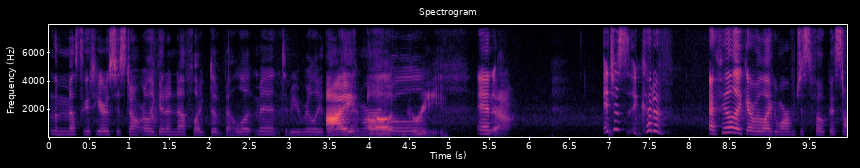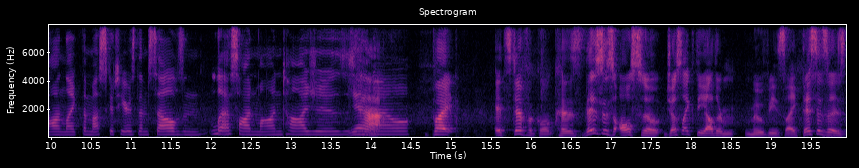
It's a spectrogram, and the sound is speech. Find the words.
the Musketeers just don't really get enough like development to be really I memorable. agree. And yeah. it just it could have I feel like I would like more of just focused on like the Musketeers themselves and less on montages. Yeah. You know? But it's difficult because this is also just like the other movies. Like this is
